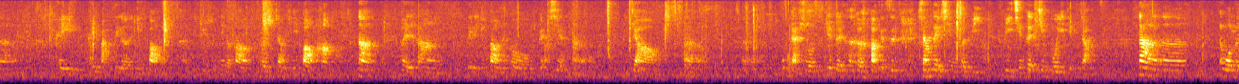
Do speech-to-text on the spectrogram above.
呃可以可以把这个引爆，就是那个报会是叫引爆嘛哈，那会让这个引爆能够表现的比较呃呃，我不敢说是绝对的很好，可是相对性会比比以前更进步一点这样子。那呃。那我们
